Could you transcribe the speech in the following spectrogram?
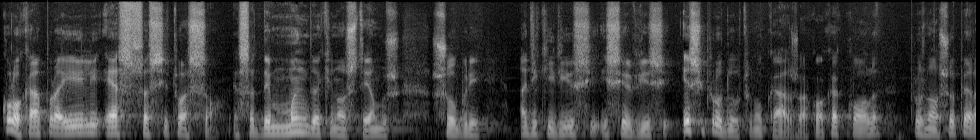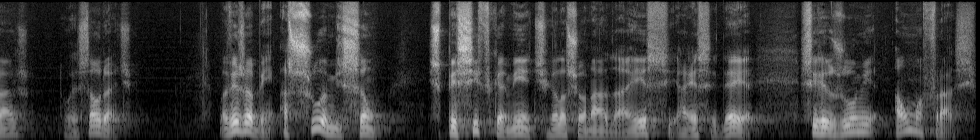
colocar para ele essa situação, essa demanda que nós temos sobre adquirir-se e servir-se esse produto, no caso a Coca-Cola, para os nossos operários do restaurante. Mas veja bem, a sua missão especificamente relacionada a, esse, a essa ideia se resume a uma frase.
